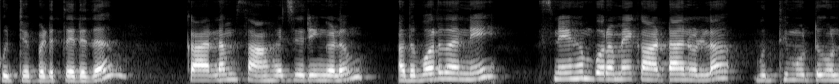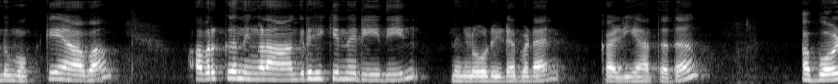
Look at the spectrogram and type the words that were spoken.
കുറ്റപ്പെടുത്തരുത്. കാരണം സാഹചര്യങ്ങളും അതുപോലെ തന്നെ സ്നേഹം പുറമേ കാട്ടാനുള്ള ബുദ്ധിമുട്ട് കൊണ്ടുമൊക്കെ ആവാം. അവർക്ക് നിങ്ങൾ ആഗ്രഹിക്കുന്ന രീതിയിൽ നിങ്ങളോട് ഇടപെടാൻ കഴിയാത്തത്. അപ്പോൾ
